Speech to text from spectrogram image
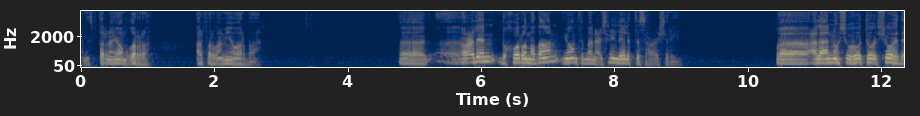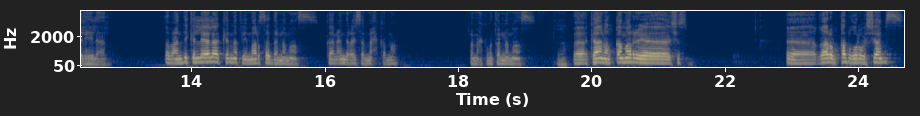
يعني فطرنا يوم غرة 1404 آه، أعلن دخول رمضان يوم 28 ليلة 29 وعلى أنه شوهد الهلال؟ طبعا ذيك الليلة كنا في مرصد النماص. كان عندي رئيس المحكمة محكمة النماص. فكان القمر آه، شو اسمه؟ غرب قبل غروب الشمس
